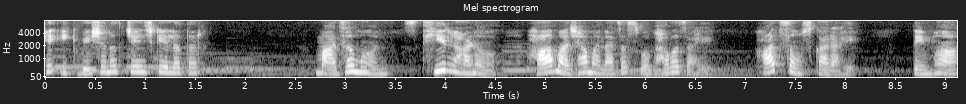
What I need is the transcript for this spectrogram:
हे इक्वेशनच चेंज केलं तर? माझं मन स्थिर राहणं हा माझ्या मनाचा स्वभावच आहे. हाच संस्कार आहे. तेव्हा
